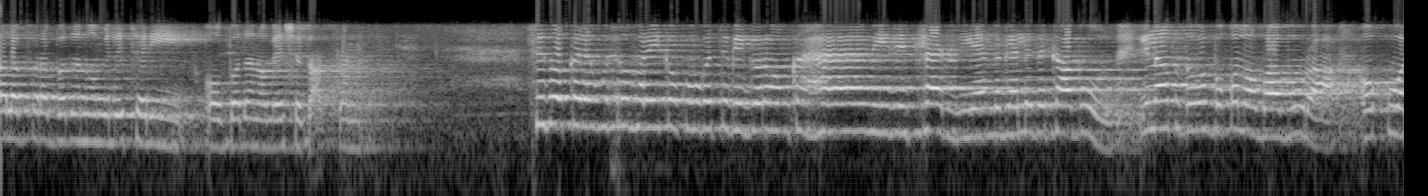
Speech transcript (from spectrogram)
qalab fara badan oo military oo badan oo meesha dacsan sidoo kale wuxuu maraykanku uga tegay garoonka hamid kaarziya ee magaalada kaabuul ilaa toddoba boqol oo baabuur ah oo kuwa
